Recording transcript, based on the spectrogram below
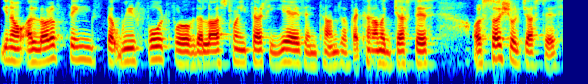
you know a lot of things that we've fought for over the last 20 30 years in terms of economic justice or social justice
